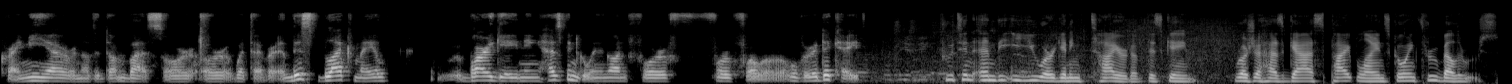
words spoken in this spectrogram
Crimea or another Donbass or, or whatever. And this blackmail bargaining has been going on for, for, for over a decade. Putin and the EU are getting tired of this game. Russia has gas pipelines going through Belarus.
